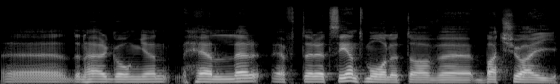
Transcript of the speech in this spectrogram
eh, den här gången heller efter ett sent mål av eh, Batshuayi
